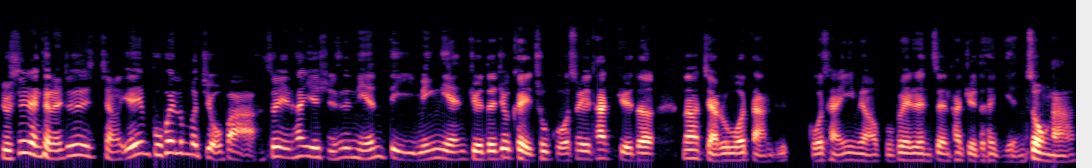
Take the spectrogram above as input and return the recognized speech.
有些人可能就是想，诶，不会那么久吧，所以他也许是年底明年觉得就可以出国，所以他觉得，那假如我打国产疫苗不被认证，他觉得很严重啊。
